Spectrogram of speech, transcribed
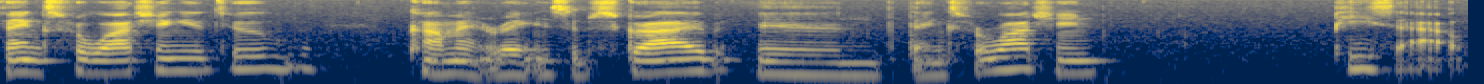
thanks for watching YouTube. Comment, rate, and subscribe. And thanks for watching. Peace out.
